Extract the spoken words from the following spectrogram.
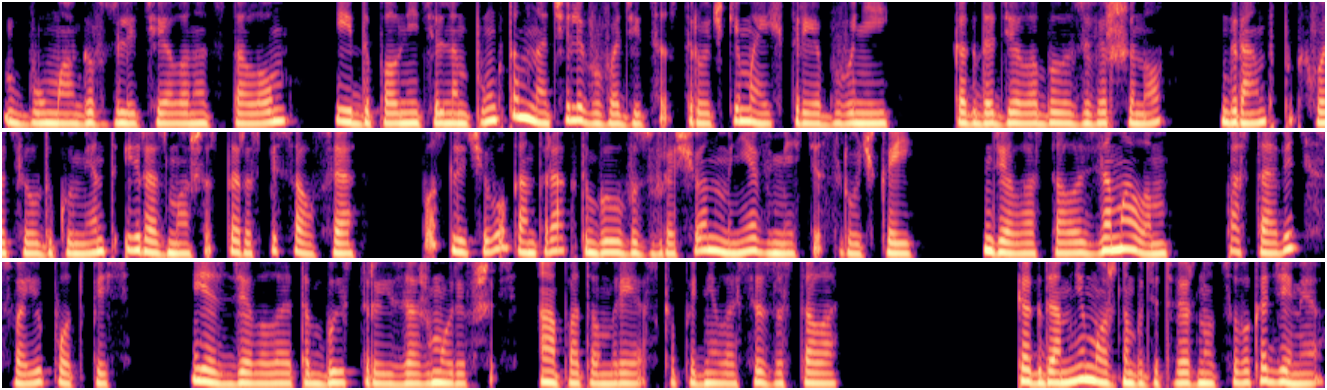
Бумага взлетела над столом, и дополнительным пунктом начали выводиться строчки моих требований. Когда дело было завершено, Грант подхватил документ и размашисто расписался, после чего контракт был возвращен мне вместе с ручкой. Дело осталось за малым — поставить свою подпись. Я сделала это быстро и зажмурившись, а потом резко поднялась из-за стола. Когда мне можно будет вернуться в академию?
